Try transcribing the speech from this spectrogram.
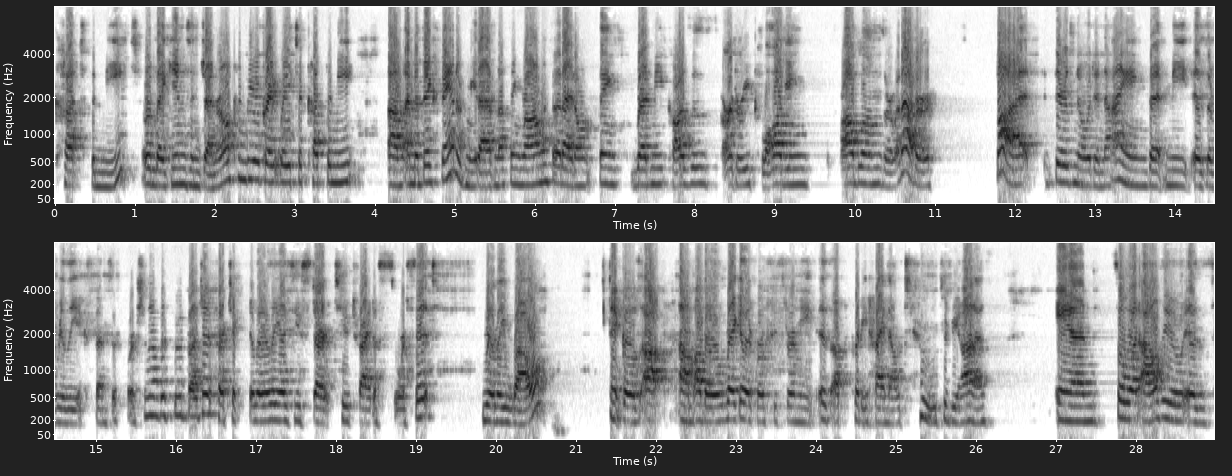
cut the meat, or legumes in general can be a great way to cut the meat. Um, I'm a big fan of meat. I have nothing wrong with it. I don't think red meat causes artery clogging problems or whatever. But there's no denying that meat is a really expensive portion of the food budget, particularly as you start to try to source it really well. It goes up, um, although regular grocery store meat is up pretty high now too, to be honest. And so what I'll do is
